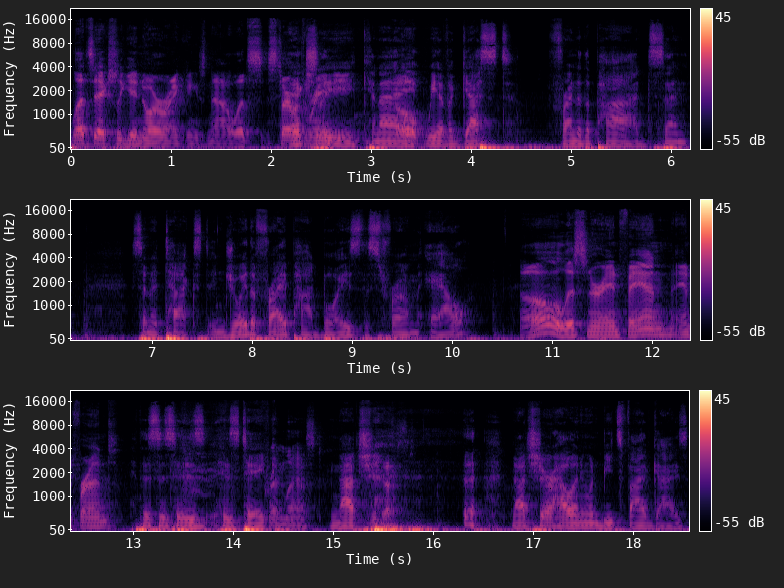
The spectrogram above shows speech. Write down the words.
let's actually get into our rankings now. Let's start with Actually, Randy. can I? Oh. We have a guest friend of the pod sent sent a text. Enjoy the fry pod, boys. This is from Al. Oh, listener and fan and friend. This is his his take. Friend last. Not sure. not sure how anyone beats Five Guys,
